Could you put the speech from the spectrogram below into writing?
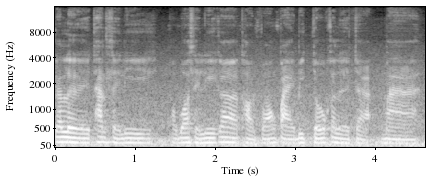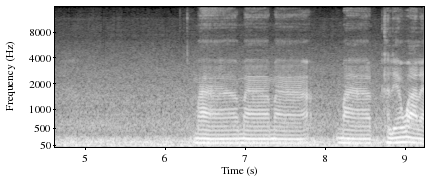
ก็เลยท่านเสรีพบเสรีก็ถอนฟ้องไปบิ๊กโจ๊กก็เลยจะมามามามามาเขาเรียกว่าอะไร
